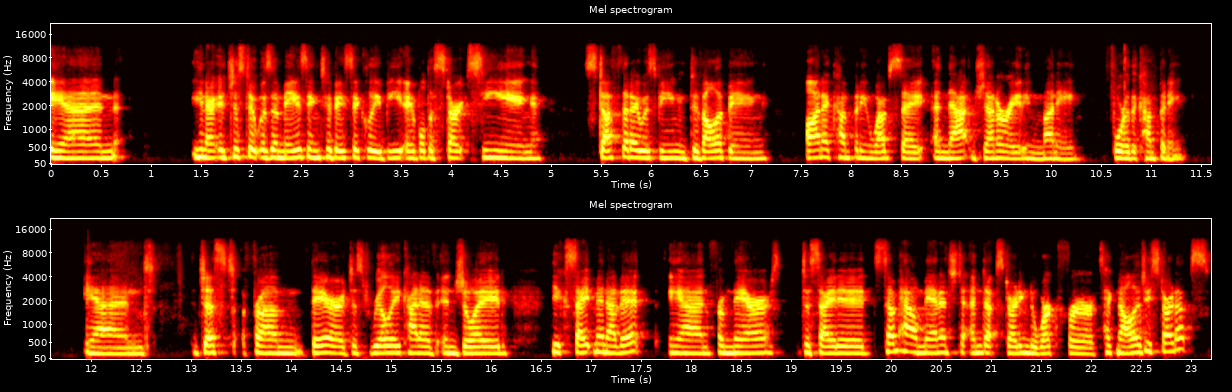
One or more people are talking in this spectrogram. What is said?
And you know, it just it was amazing to basically be able to start seeing stuff that I was being developing on a company website and that generating money for the company. And just from there, just really kind of enjoyed the excitement of it. And from there, decided somehow managed to end up starting to work for technology startups.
